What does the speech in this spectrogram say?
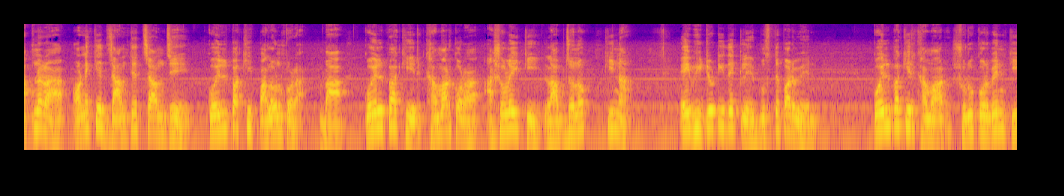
আপনারা অনেকে জানতে চান যে কোয়েল পাখি পালন করা বা কোয়েল পাখির খামার করা আসলেই কি লাভজনক কি না? এই ভিডিওটি দেখলে বুঝতে পারবেন কোয়েল পাখির খামার শুরু করবেন কি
